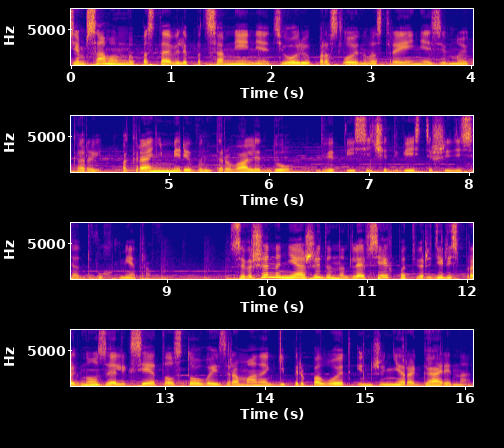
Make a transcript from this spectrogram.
тем самым мы поставили под сомнение теорию прослойного строения земной коры, по крайней мере в интервале до 2262 метров. Совершенно неожиданно для всех подтвердились прогнозы Алексея Толстого из романа «Гиперболоид инженера Гарина».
